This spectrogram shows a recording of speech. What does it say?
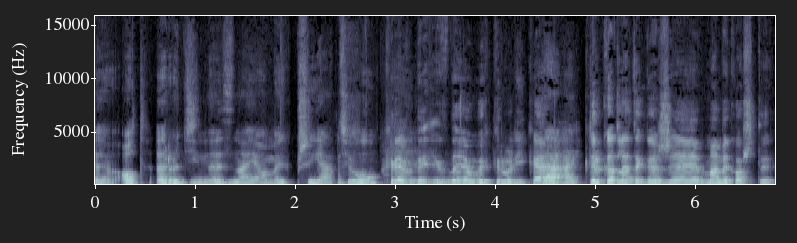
y, od rodziny, znajomych, przyjaciół. Krewnych i znajomych królika. Tak. Tylko dlatego, że mamy koszty,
